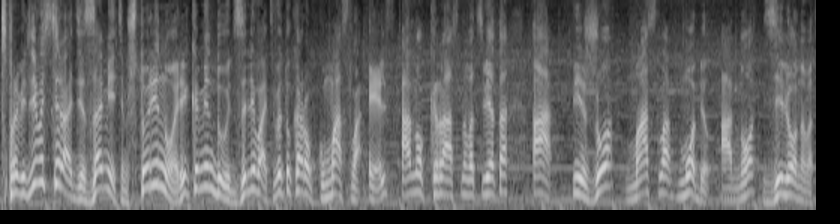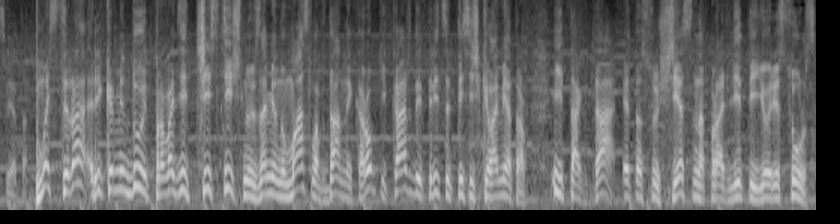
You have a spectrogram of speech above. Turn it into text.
Справедливости ради заметим, что Рено рекомендует заливать в эту коробку масло Эльф, оно красного цвета, а Peugeot масло Mobil, оно зеленого цвета. Мастера рекомендуют проводить частичную замену масла в данной коробке каждые 30 тысяч километров. И тогда это существенно продлит ее ресурс.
